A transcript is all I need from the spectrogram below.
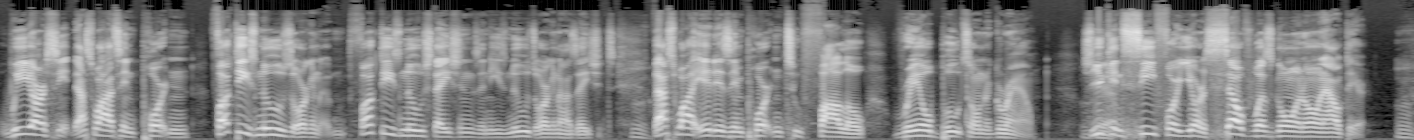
We are seeing. That's why it's important. Fuck these news organ. Fuck these news stations and these news organizations. Mm. That's why it is important to follow real boots on the ground, so you Yeah. can see for yourself what's going on out there. Mm.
